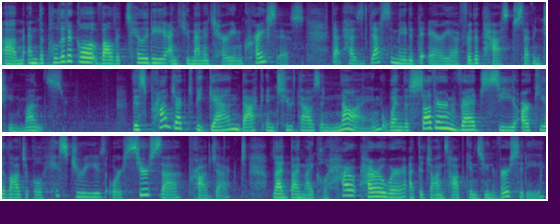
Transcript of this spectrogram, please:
um, and the political volatility and humanitarian crisis that has decimated the area for the past 17 months. This project began back in 2009 when the Southern Red Sea Archaeological Histories, or SIRSA, project, led by Michael Harrower at the Johns Hopkins University,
